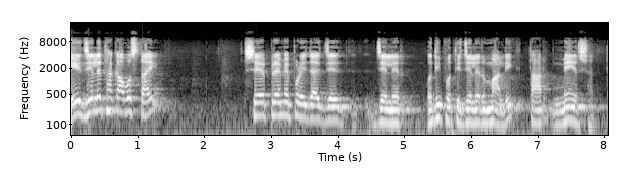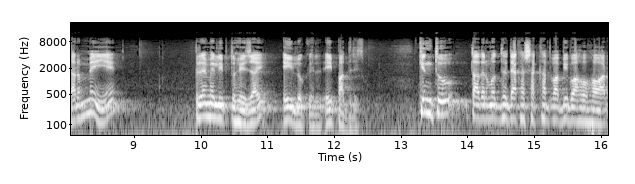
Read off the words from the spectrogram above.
এই জেলে থাকা অবস্থায় সে প্রেমে পড়ে যায় যে জেলের অধিপতি, জেলের মালিক তার মেয়ের সাথে। তার মেয়ে প্রেমে লিপ্ত হয়ে যায় এই লোকের, এই পাদ্রির। কিন্তু তাদের মধ্যে দেখা সাক্ষাৎ বা বিবাহ হওয়ার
